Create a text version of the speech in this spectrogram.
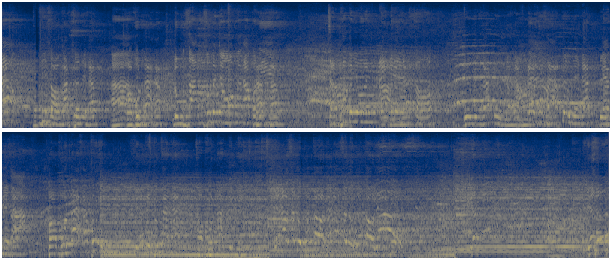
แล้วครับผมที่สองครับเชิญเลยครับาขอบคุณมากครับหนุ่มสังซุปเปอร์โจ๊กนะครับวันนี้ครับจากภาพยนตร์ไอ้อ่าแดเลยงครับสองดื่มเลยครับดื่มเลยครับเอาแก้แล้ววที่สามดื่มเลยครับดื่มเลยครับแก้วที่สามขอบคุณมากครับพี่ศิลปินทุกท่านนะขอบคุณมากจริงๆ เดี๋ยวเราสนุกกันต่อเดี๋ยวเราสนุกกันต่อนะครับเดี๋ยวเดี๋ยวเรา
